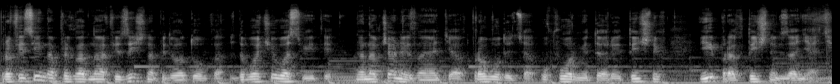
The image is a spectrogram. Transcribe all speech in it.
Професійна прикладна фізична підготовка здобувачів освіти на навчальних заняттях проводиться у формі теоретичних і практичних занять.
